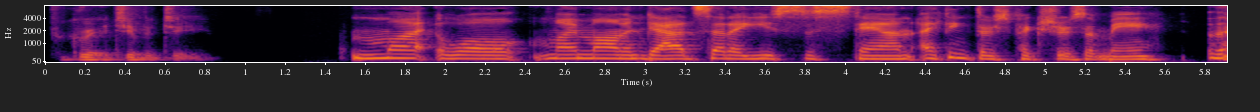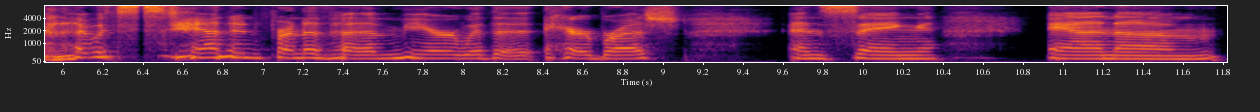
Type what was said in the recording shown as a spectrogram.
for creativity? My well my mom and dad said i used to stand i think there's pictures of me that i would stand in front of the mirror with a hairbrush and sing. And um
